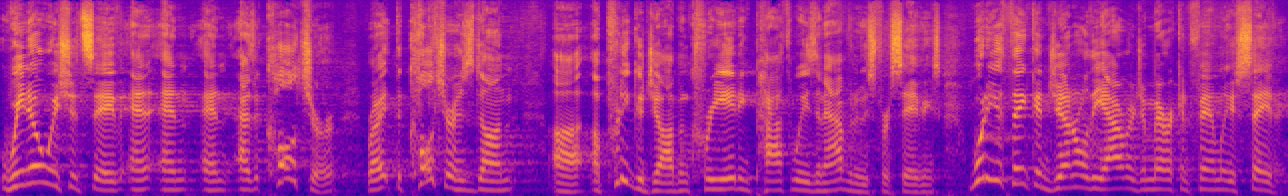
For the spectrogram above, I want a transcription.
we know we should save, and, and, and as a culture, right, the culture has done uh, a pretty good job in creating pathways and avenues for savings. What do you think, in general, the average American family is saving,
